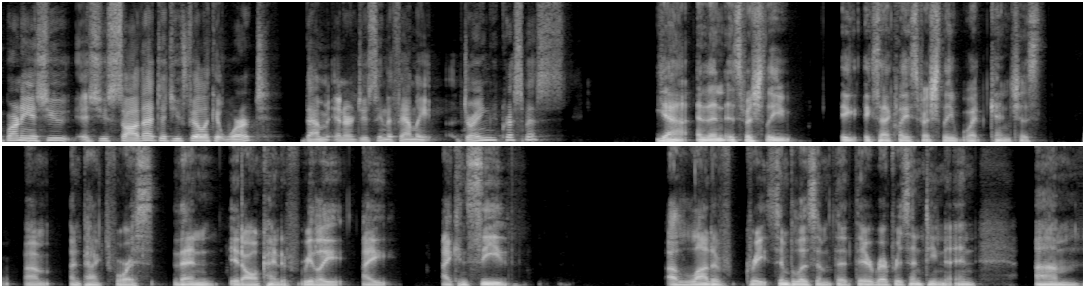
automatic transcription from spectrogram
barney as you as you saw that did you feel like it worked them introducing the family during christmas? Yeah and then especially exactly especially what ken just um, unpacked for us, then it all kind of really I I can see a lot of great symbolism that they're representing and um,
